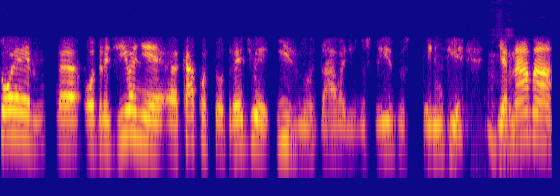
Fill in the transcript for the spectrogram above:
to je e, određivanje e, kako se određuje iznos davanja, odnosno iznos penzije. Jer mhm. nama,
